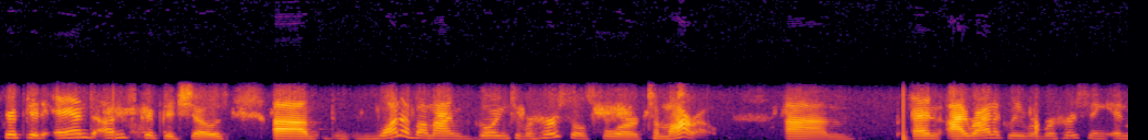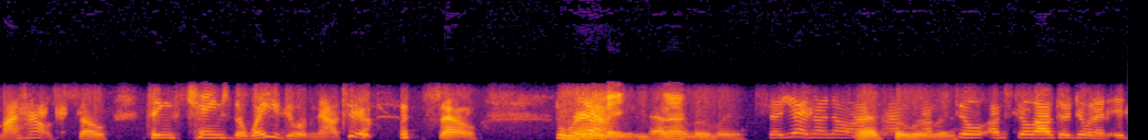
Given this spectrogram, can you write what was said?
scripted and unscripted shows. Um, one of them I'm going to rehearsals for tomorrow. Um, and ironically, we're rehearsing in my house. So things change the way you do them now too. so Right, Yeah, exactly. Absolutely. so yeah, no, no, I'm, I'm, Absolutely. I'm still I'm still out there doing it. it.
